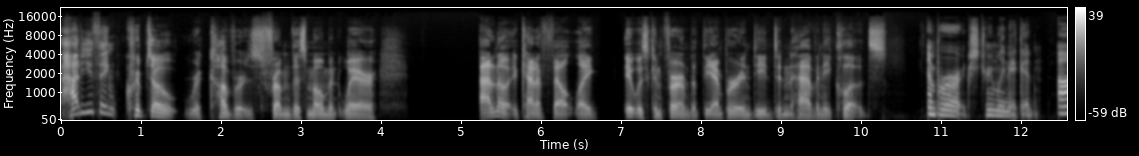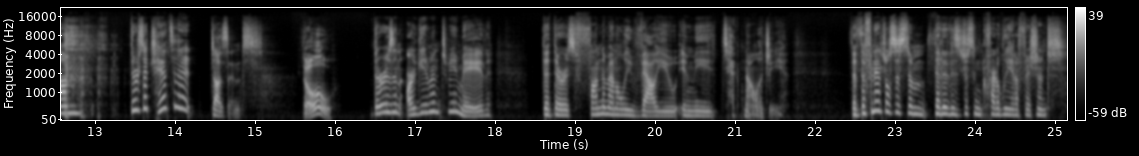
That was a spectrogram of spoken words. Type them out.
How do you think crypto recovers from this moment where, I don't know, it kind of felt like it was confirmed that the emperor indeed didn't have any clothes? Emperor extremely naked. Um, there's a chance that it doesn't. Oh. There is an argument to be made that there is fundamentally value in the technology that the financial system that it is just incredibly inefficient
